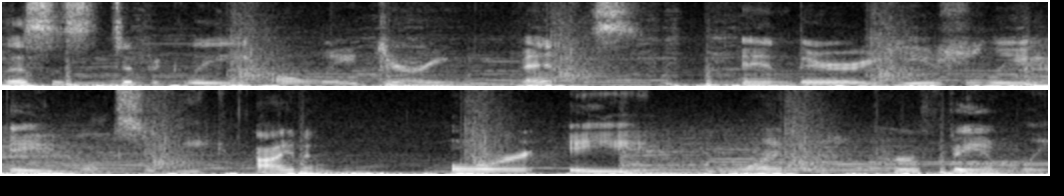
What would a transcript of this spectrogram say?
This is typically only during events, and they're usually a once a week item or a one per family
